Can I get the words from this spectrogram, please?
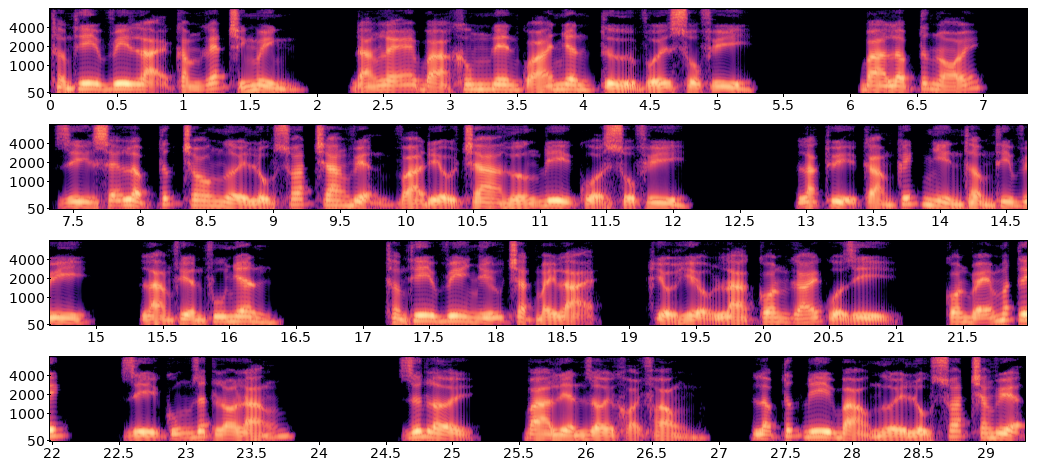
thẩm thi vi lại căm ghét chính mình đáng lẽ bà không nên quá nhân từ với sophie bà lập tức nói dì sẽ lập tức cho người lục soát trang viện và điều tra hướng đi của sophie. Lạc thụy cảm kích nhìn thẩm thi vi, làm phiền phu nhân. Thẩm thi vi nhíu chặt mày lại, hiểu hiểu là con gái của dì, con bé mất tích, dì cũng rất lo lắng. Dứt lời, bà liền rời khỏi phòng, lập tức đi bảo người lục soát trang viện.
